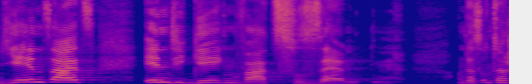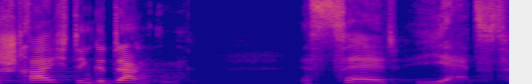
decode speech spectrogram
Jenseits in die Gegenwart zu senden. Und das unterstreicht den Gedanken. Es zählt jetzt.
